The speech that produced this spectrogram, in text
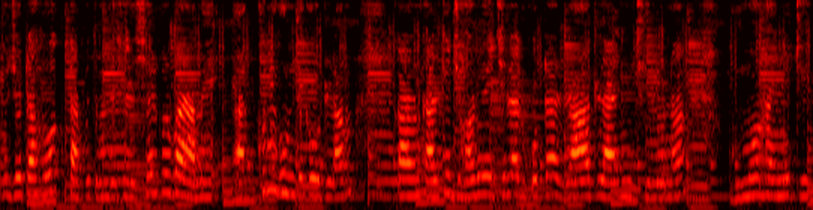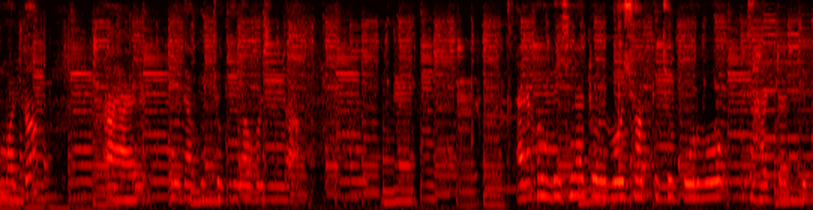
পুজোটা হোক, তারপর তোমাদের সাথে শেয়ার করব। আর আমি এক্ষুনি ঘুম থেকে উঠলাম, কারণ কালকে ঝড় হয়েছিল আর গোটা রাত লাইন ছিল না। ঘুমও হয়নি ঠিক মতো। আর এই দেখো চোখের অবস্থা। আর এখন বিছানা তুলবো সব কিছু করব ঝাড়টার দিব।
